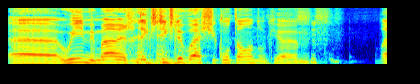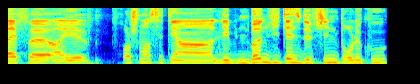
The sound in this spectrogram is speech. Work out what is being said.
Euh, oui, mais moi, dès que, dès que je le vois, je suis content. Donc, euh, bref, euh, franchement, c'était un, une bonne vitesse de film pour le coup.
